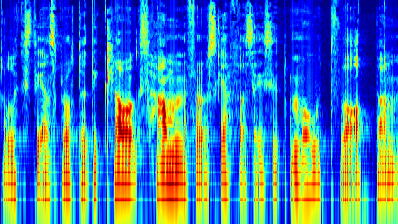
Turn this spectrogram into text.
kalkstensbrottet i Klagshamn för att skaffa sig sitt motvapen.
